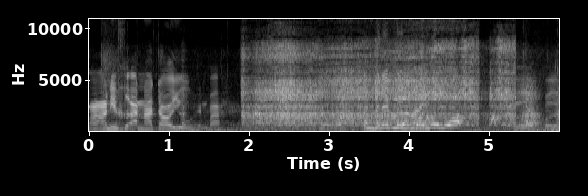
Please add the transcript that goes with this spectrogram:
อะอันนี้คืออ่านหน้าจออยู่เห็นปะแต่ไม่ได้เปิดไมค์เปิดเปิด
